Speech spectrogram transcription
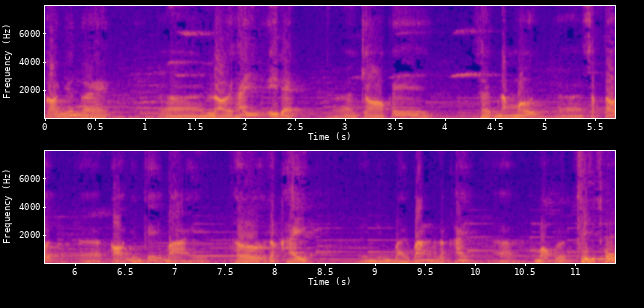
có những lời hay, ý đẹp cho cái thềm năm mới sắp tới. Có những cái bài thơ rất hay, những bài văn rất hay một là thi thố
